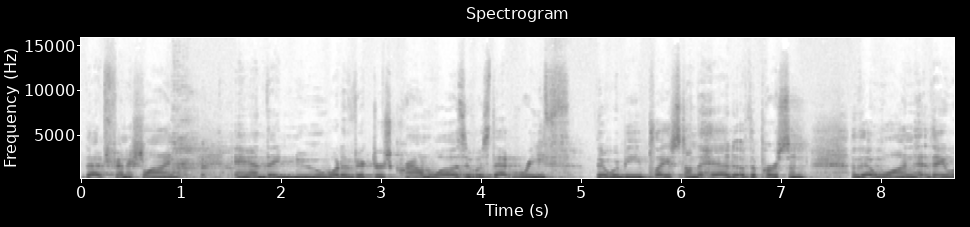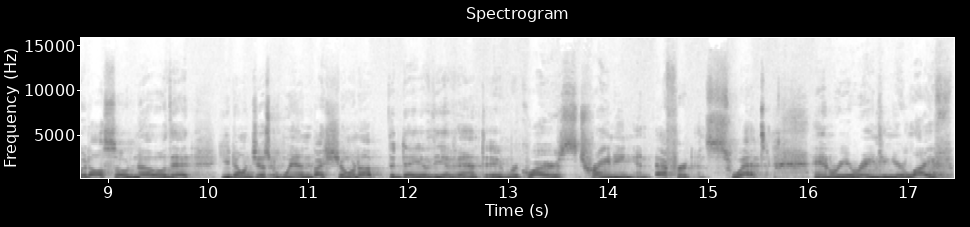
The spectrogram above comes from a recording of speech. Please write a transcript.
that finish line and they knew what a victor's crown was. It was that wreath that would be placed on the head of the person that won. They would also know that you don't just win by showing up the day of the event, it requires training and effort and sweat and rearranging your life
